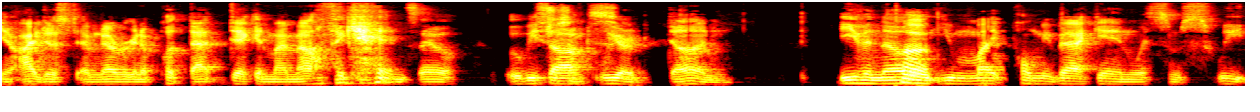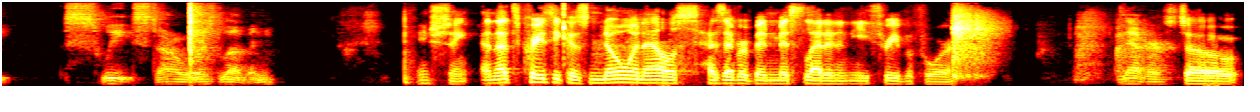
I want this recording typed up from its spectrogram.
you know, I just am never gonna put that dick in my mouth again. So Ubisoft, Jeez. we are done. Even though Huh. you might pull me back in with some sweet, sweet Star Wars loving. interesting, and that's crazy because no one else has ever been misled in an E3 before. Never. So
